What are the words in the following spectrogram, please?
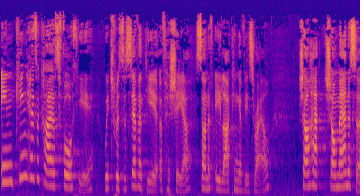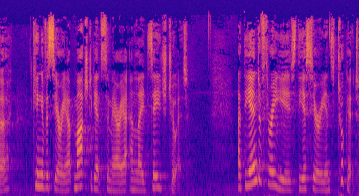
In King Hezekiah's fourth year, which was the seventh year of Hoshea, son of Elah, king of Israel, Shalmaneser, king of Assyria, marched against Samaria and laid siege to it. At the end of three years, the Assyrians took it.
